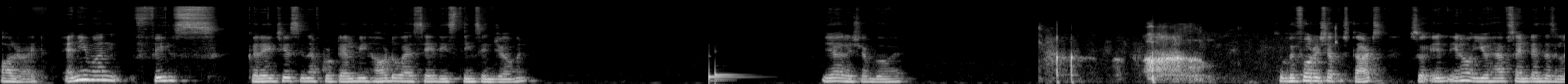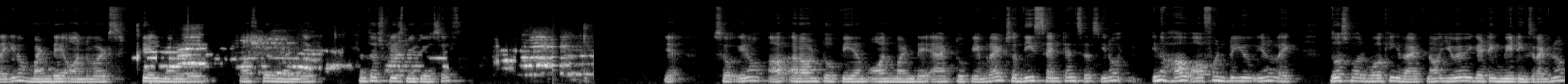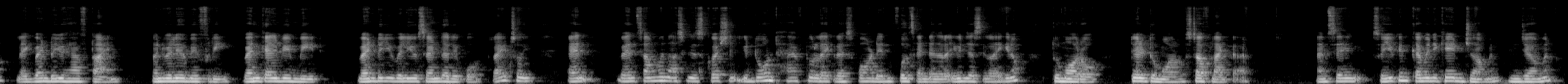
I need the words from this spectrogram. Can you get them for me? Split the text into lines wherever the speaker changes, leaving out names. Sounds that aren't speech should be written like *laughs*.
All right. Anyone feels courageous enough to tell me how do I say these things in German? Yeah, Rishabh, go ahead. So before Rishabh starts, so in you know you have sentences like you know Monday onwards till Monday, after Monday. Santosh, please mute yourself. Yeah. So you know around 2 p.m. on Monday at 2 p.m. Right. So these sentences, you know, you know how often do you you know like those who are working right now, you may be getting meetings, right? You know, like when do you have time? When will you be free? When can we meet? When do you will you send the report? Right. So and when someone asks you this question, you don't have to like respond in full sentence. Right? You can just say like you know tomorrow till tomorrow, stuff like that. I'm saying so you can communicate German in German,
